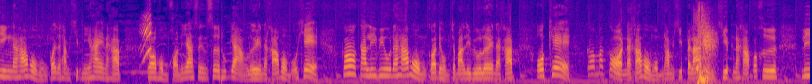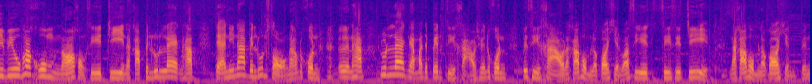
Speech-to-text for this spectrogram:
ริงๆนะครับผมผมก็จะทำคลิปนี้ให้นะครับก็ผมขออนุญาตเซ็นเซอร์ทุกอย่างเลยนะครับผมโอเค ก็การรีวิวนะครับผมก็เดี๋ยวผมจะมารีวิวเลยนะครับโอเคก็เมื่อก่อนนะครับผมผมทำคลิปไปละหนึ่งคลิปนะครับก็คือรีวิวผ้าคลุมเนาะของ CG นะครับเป็นรุ่นแรกนะครับแต่อันนี้น่าเป็นรุ่น 2 นะครับทุกคนเออนะครับรุ่นแรกเนี่ยมันจะเป็นสีขาวใช่ไหมทุกคนเป็นสีขาวนะครับผมแล้วก็เขียนว่า CCG นะครับผมแล้วก็เขียนเป็น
